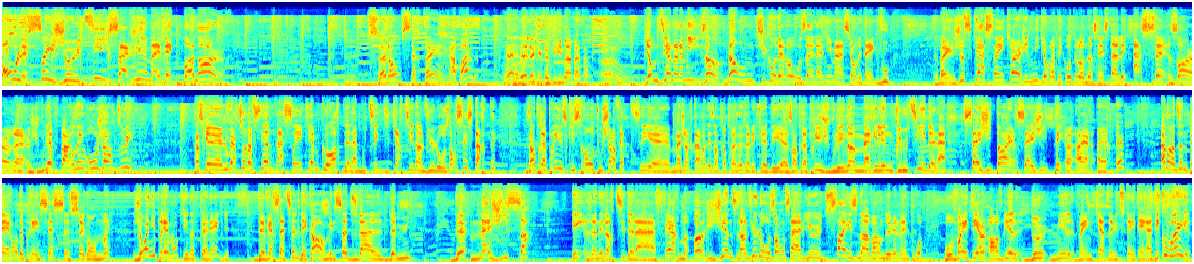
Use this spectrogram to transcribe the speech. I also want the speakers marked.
Speaker 1: On le sait, jeudi, ça rime avec bonheur. Selon certains rappeurs. Hein, Là, là j'ai fait rimer à patin. Guillaume Diane à la mise en non, Chico des Roses à l'animation, on est avec vous. Eh bien, jusqu'à 5h30, Guillaume à tes côtés va venir s'installer à 16h. Euh, Je voulais vous parler aujourd'hui. Parce que l'ouverture officielle de la cinquième cohorte de la boutique du quartier dans le Vieux-Lauson, c'est starté. Entreprises qui seront touchées, en fait, c'est euh, majoritairement des entrepreneuses avec euh, des euh, entreprises, je vous les nomme, Marilyn Cloutier de la Sagittaire, Sagit-T-E-R-R-E, Amandine Perron de Princesse Seconde Main, Joanie Prémont, qui est notre collègue, de Versatile Décor, Mélissa Duval de Mui, de Magissa, et René Lortie de la ferme Origine. C'est dans le Vieux-Lauson. Ça a lieu du 16 novembre 2023 au 21 avril 2024. Vous avez tout intérêt à découvrir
